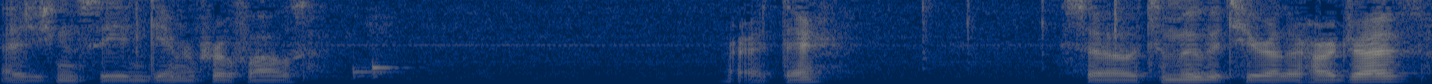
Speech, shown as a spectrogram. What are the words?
as you can see in gamer profiles. Right there. So to move it to your other hard drive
